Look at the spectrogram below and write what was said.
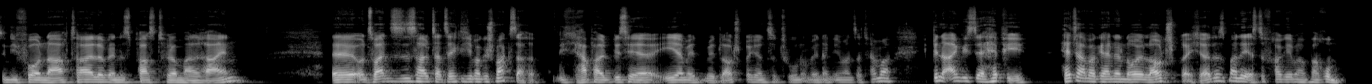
sind die Vor- und Nachteile. Wenn es passt, hör mal rein. Äh, und zweitens ist es halt tatsächlich immer Geschmackssache. Ich habe halt bisher eher mit, mit Lautsprechern zu tun und wenn dann jemand sagt, hör mal, ich bin eigentlich sehr happy, hätte aber gerne neue Lautsprecher, das ist meine erste Frage immer, warum?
